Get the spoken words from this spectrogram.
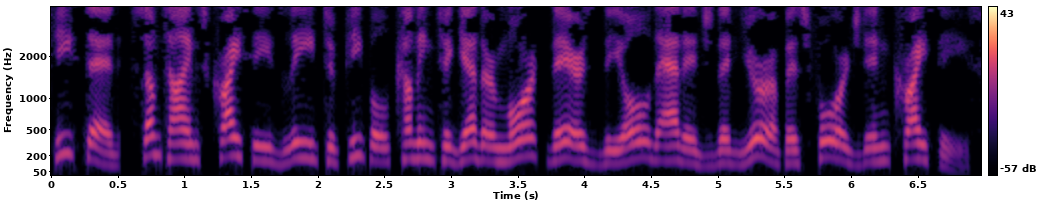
He said, sometimes crises lead to people coming together more, there's the old adage that Europe is forged in crises.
